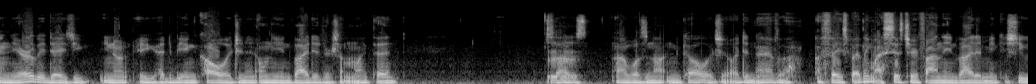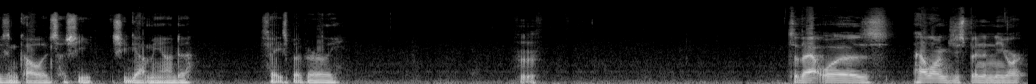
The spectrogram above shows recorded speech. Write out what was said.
in the early days, you you know you had to be in college and it only invited or something like that. So I Mhm. was I was not in college, so I didn't have a, a Facebook. I think my sister finally invited me because she was in college, so she she got me onto Facebook early. Hmm. So that was how long did you spend in New York?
